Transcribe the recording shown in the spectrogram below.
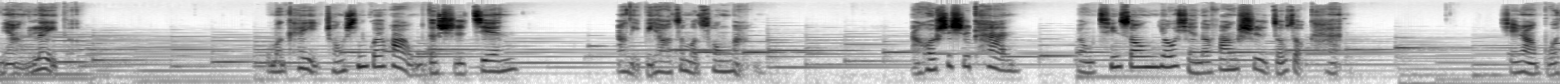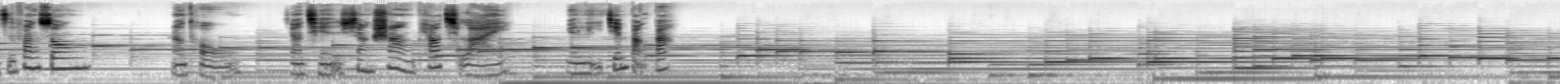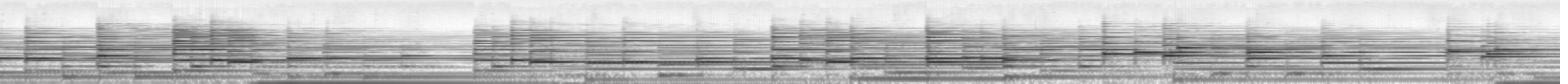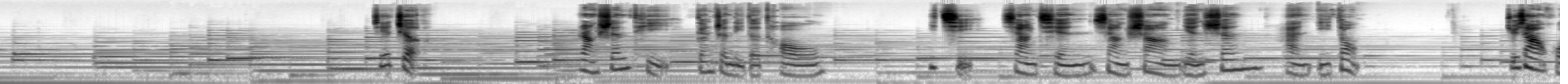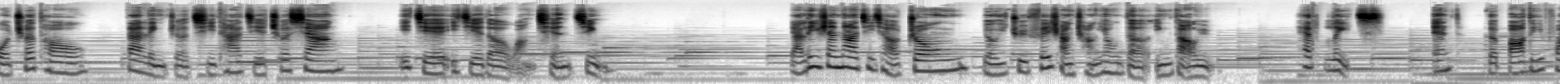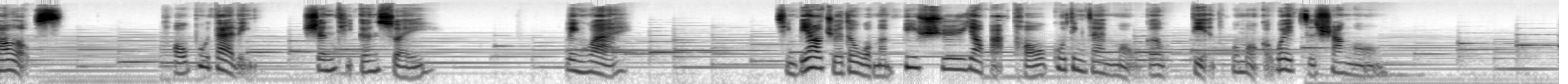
娘累的，我们可以重新规划我们的时间，让你不要这么匆忙，然后试试看用轻松悠闲的方式走走看。先让脖子放松，让头向前向上飘起来，远离肩膀吧。接着，让身体跟着你的头一起向前、向上延伸和移动，就像火车头带领着其他节车厢一节一节的往前进。亚历山大技巧中有一句非常常用的引导语：“Head leads and the body follows。”头部带领，身体跟随。另外，请不要觉得我们必须要把头固定在某个点或某个位置上哦。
